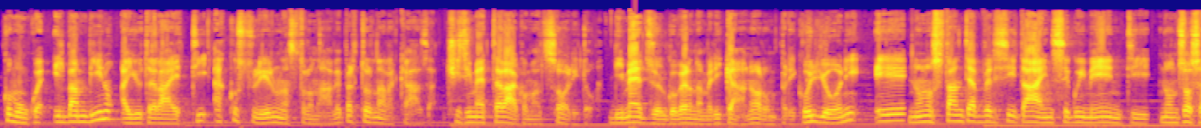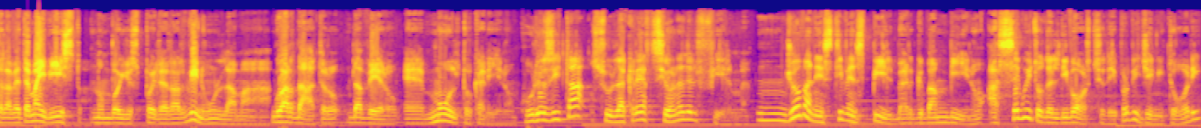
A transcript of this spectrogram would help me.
Comunque, il bambino aiuterà E.T. a costruire un'astronave per tornare a casa. Ci si metterà, come al solito, di mezzo il governo americano a rompere i coglioni e, nonostante avversità, inseguimenti, non so se l'avete mai visto, non voglio spoilerarvi nulla, ma guardatelo, davvero, è molto carino. Curiosità sulla creazione del film. Un giovane Steven Spielberg, bambino, a seguito del divorzio dei propri genitori,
